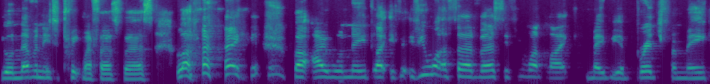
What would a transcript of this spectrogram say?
you'll never need to tweak my first verse. Like, but I will need like if, if you want a third verse, if you want like maybe a bridge from me,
